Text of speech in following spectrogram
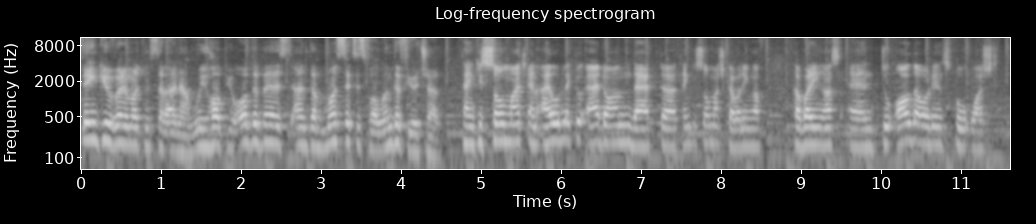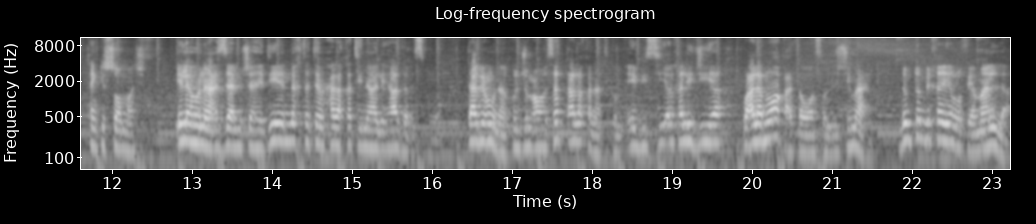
Thank you very much, Mr. Anam. We hope you all the best and the most successful in the future. Thank you so much, and I would like to add on that uh, thank you so much covering up, covering us, and to all the audience who watched. Thank you so much. إلى هنا أعزائي المشاهدين نختتم حلقتنا لهذا الأسبوع تابعونا كل جمعة وسبت على قناتكم ABC الخليجية وعلى مواقع التواصل الاجتماعي. دمتم بخير وفي أمان الله.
